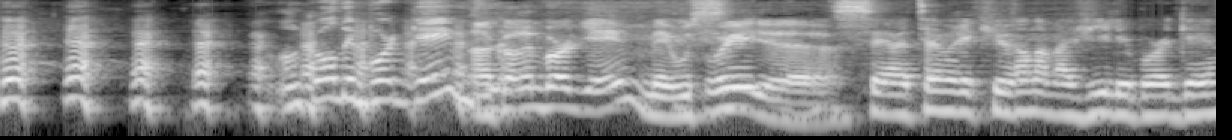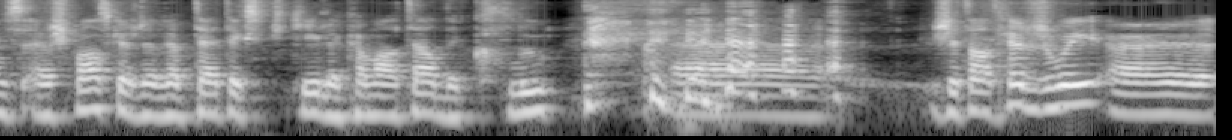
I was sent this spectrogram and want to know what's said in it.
Encore des board games. Encore une board game, mais aussi... Oui, euh, c'est un thème récurrent dans ma vie, les board games. Euh, je pense que je devrais peut-être expliquer le commentaire de Clue. Euh, J'étais en train de jouer un-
